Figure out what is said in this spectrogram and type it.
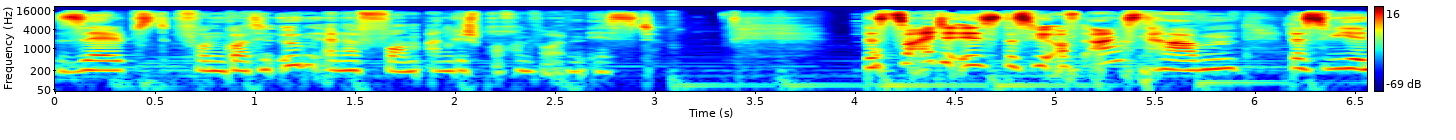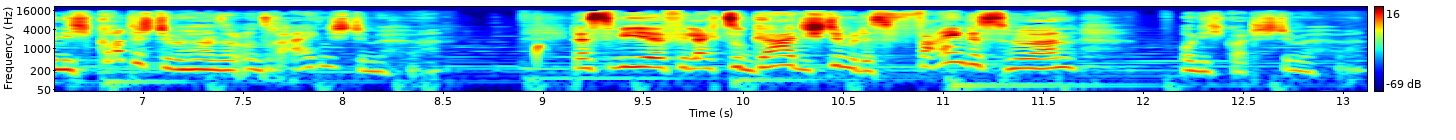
selbst von Gott in irgendeiner Form angesprochen worden ist. Das zweite ist, dass wir oft Angst haben, dass wir nicht Gottes Stimme hören, sondern unsere eigene Stimme hören. Dass wir vielleicht sogar die Stimme des Feindes hören und nicht Gottes Stimme hören.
